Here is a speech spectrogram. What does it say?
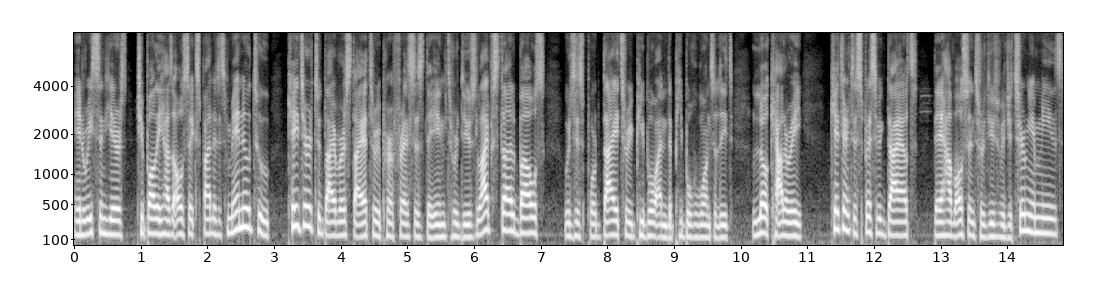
In recent years, Chipotle has also expanded its menu to cater to diverse dietary preferences. They introduced lifestyle bowls, which is for dietary people and the people who want to eat low calorie, catering to specific diets. They have also introduced vegetarian meals,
